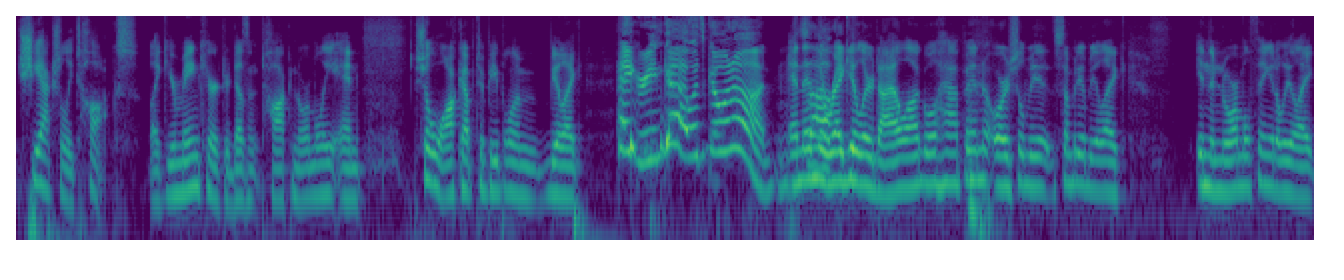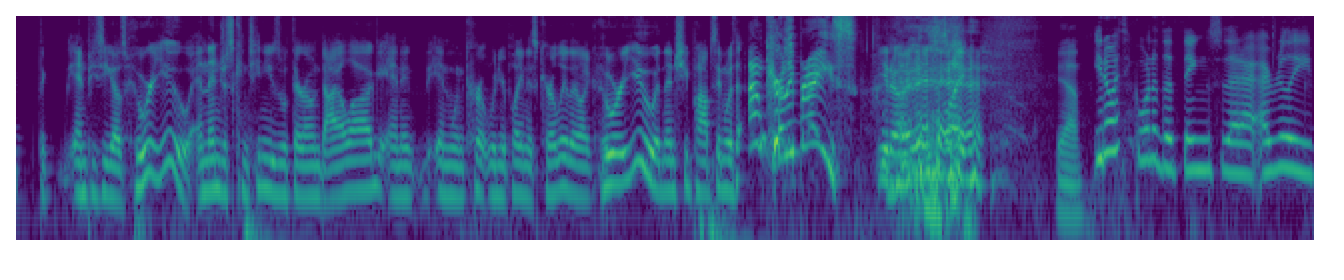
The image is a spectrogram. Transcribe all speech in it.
she actually talks. Like your main character doesn't talk normally, and she'll walk up to people and be like hey green guy what's going on? And then the regular dialogue will happen or she'll be somebody will be like in the normal thing it'll be like the npc goes who are you? And then just continues with their own dialogue and it, and when Cur- when you're playing as curly they're like who are you? And then she pops in with i'm curly brace! You know and it's just like yeah. You know, I think one of the things that I, I really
